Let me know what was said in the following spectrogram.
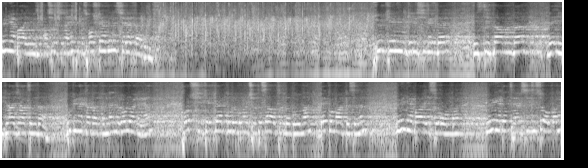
Ünye bayimizin açılışına hepiniz hoş geldiniz, şeref verdiniz. Türkiye'nin gelişiminde, istihdamında ve ihracatında bugüne kadar önemli rol oynayan Koç Şirketler grubunun çatısı altında bulunan Beko markasının Ünye bayisi olmak, Ünye'de temsilcisi olmanın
